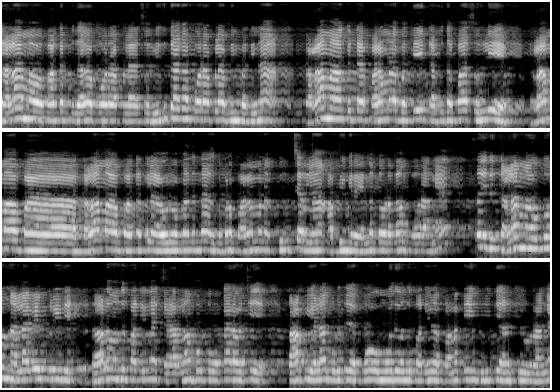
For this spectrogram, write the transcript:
கலாமாவை பார்க்கறதுக்காக போறாப்புல. ஸோ எதுக்காக போறாப்புல அப்படின்னு பாத்தீங்கன்னா கலாமா கிட்ட பரமனை பத்தி தப்பு தப்பா சொல்லி கலாமா ப கலாமா பக்கத்துல அவர் உட்காந்துருந்தா அதுக்கப்புறம் பரமனை பிரிச்சிடலாம் அப்படிங்கிற எண்ணத்தோட தான் போறாங்க. ஸோ இது கலாமாவுக்கும் நல்லாவே புரியுது. இருந்தாலும் வந்து பாத்தீங்கன்னா சேர்லாம் போட்டு உட்கார வச்சு காஃபி எல்லாம் கொடுத்து போகும்போது வந்து பாத்தீங்கன்னா பணத்தையும் கொடுத்து அனுப்பி விடுறாங்க.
